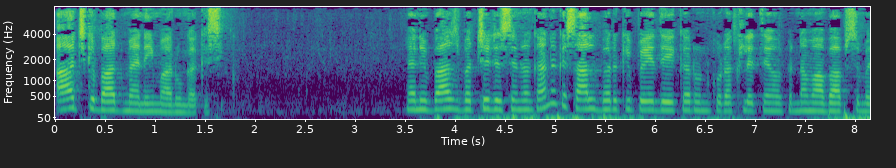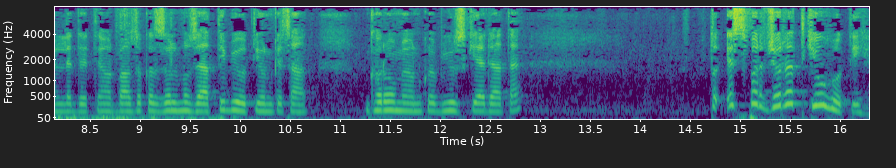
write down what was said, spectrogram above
آج کے بعد میں نہیں ماروں گا کسی کو۔ یعنی بعض بچے جیسے انہوں نے کہا نا کہ سال بھر کی پے دے کر ان کو رکھ لیتے ہیں اور پھر نہ ماں باپ سے ملنے دیتے ہیں اور بعضوں کا ظلم و زیادتی بھی ہوتی ہے ان کے ساتھ، گھروں میں ان کو ابیوز کیا جاتا ہے۔ تو اس پر جرت کیوں ہوتی ہے؟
